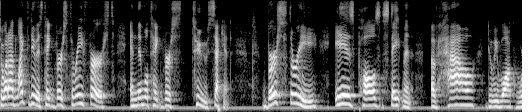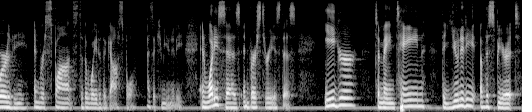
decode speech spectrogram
So, what I'd like to do is take verse 3 first, and then we'll take verse 2 second. Verse 3 is Paul's statement of how do we walk worthy in response to the weight of the gospel as a community. And what he says in verse 3 is this eager to maintain the unity of the Spirit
